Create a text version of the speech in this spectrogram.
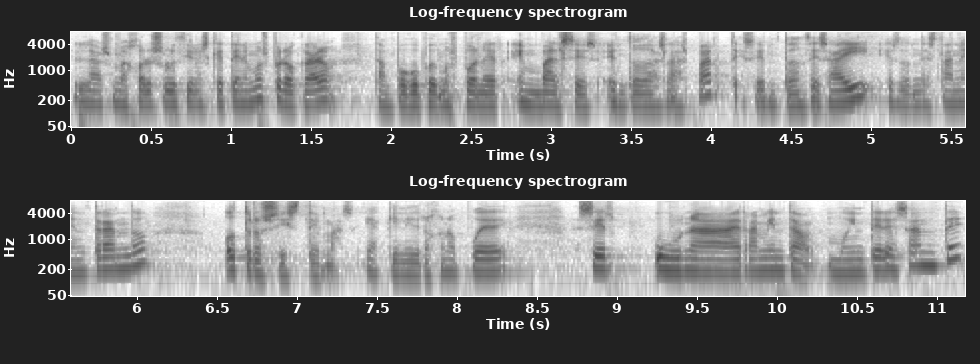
las mejores soluciones que tenemos, pero claro, tampoco podemos poner embalses en todas las partes. Entonces ahí es donde están entrando otros sistemas. Y aquí el hidrógeno puede ser una herramienta muy interesante,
